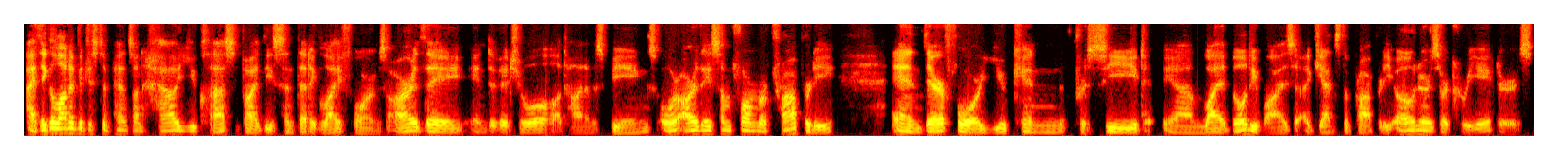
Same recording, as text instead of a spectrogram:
I think a lot of it just depends on how you classify these synthetic life forms. Are they individual autonomous beings or are they some form of property? And therefore, you can proceed um, liability wise against the property owners or creators.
